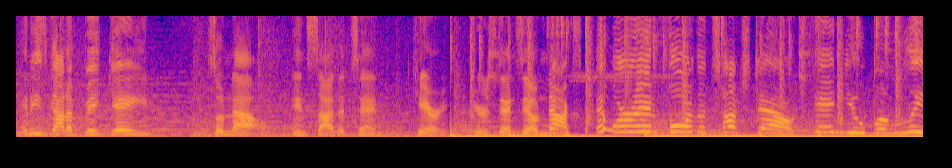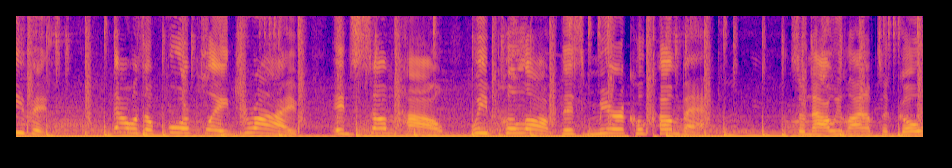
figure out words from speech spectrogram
and he's got a big gain. So now, inside the 10, carry. Here's Denzel Knox, and we're in for the touchdown. Can you believe it? That was a four play drive, and somehow we pull off this miracle comeback. So now we line up to go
